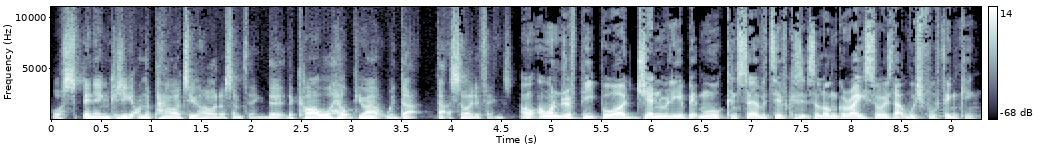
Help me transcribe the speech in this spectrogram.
or spinning because you get on the power too hard or something the the car will help you out with that that side of things i wonder if people are generally a bit more conservative because it's a longer race or is that wishful thinking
